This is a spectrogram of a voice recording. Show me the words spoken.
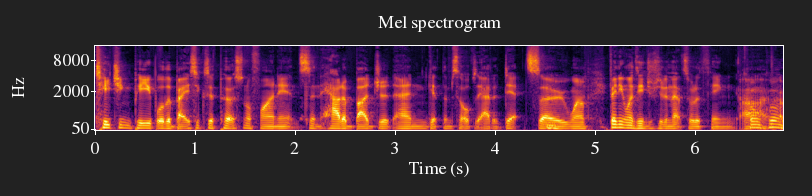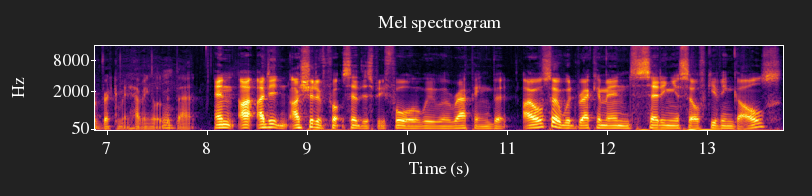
teaching people the basics of personal finance and how to budget and get themselves out of debt. So um, if anyone's interested in that sort of thing, Cool, uh, cool. I'd recommend having a look at that. And I, I didn't. I should have said this before we were wrapping, but I also would recommend setting yourself giving goals.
